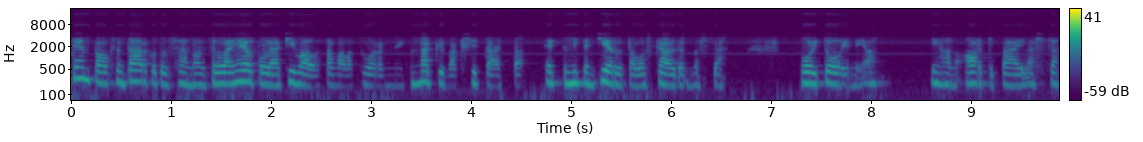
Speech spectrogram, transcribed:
tempauksen tarkoitushan on sellainen helpolla ja kivalla tavalla tuoda niin kuin näkyväksi sitä, että, että miten kiertotalous käytännössä voi toimia ihan arkipäivässä.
